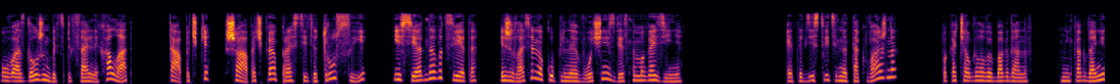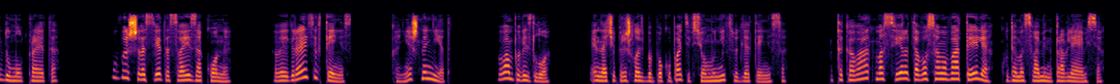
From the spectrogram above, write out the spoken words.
У вас должен быть специальный халат, тапочки, шапочка, простите, трусы и все одного цвета, и желательно купленные в очень известном магазине. «Это действительно так важно?» — покачал головой Богданов. «Никогда не думал про это. У высшего света свои законы. Вы играете в теннис?» «Конечно, нет. Вам повезло. Иначе пришлось бы покупать и всю амуницию для тенниса. Такова атмосфера того самого отеля, куда мы с вами направляемся.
